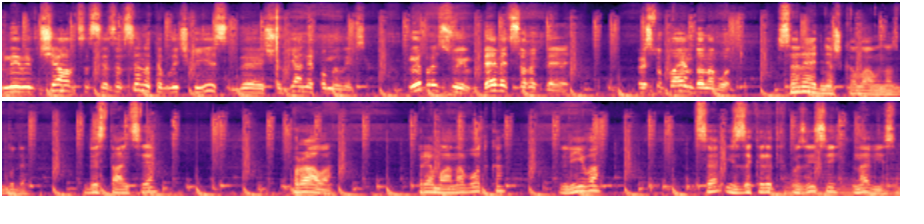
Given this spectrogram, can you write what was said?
не вивчав це все. Це все на табличці є, щоб я не помилився. Ми працюємо 9,49. Приступаємо до наводки. Середня шкала у нас буде дистанція. Права пряма наводка, ліва це із закритих позицій на 8.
